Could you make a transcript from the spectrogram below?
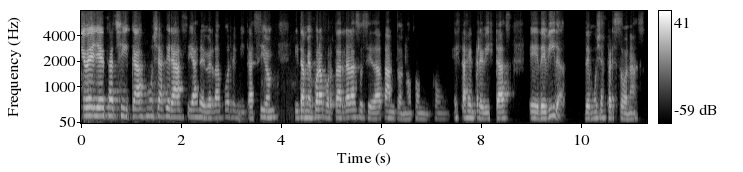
Qué belleza, chicas. Muchas gracias de verdad por la invitación y también por aportarle a la sociedad tanto, ¿no? Con, estas entrevistas eh, de vida de muchas personas.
